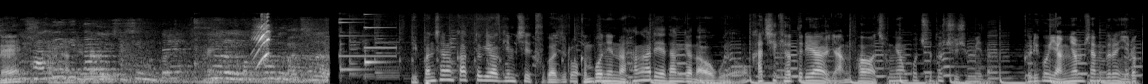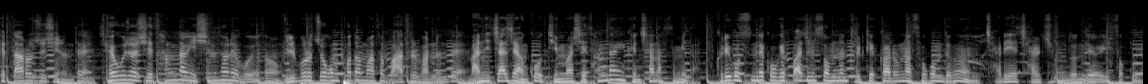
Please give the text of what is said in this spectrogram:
네. 다대기 따로 주시는 거예요? 네. 우리나라 막 사람들 많잖아요. 밑반찬은 깍두기와 김치 두 가지로 근본 있는 항아리에 담겨 나오고요. 같이 곁들여야 할 양파와 청양고추도 주십니다. 그리고 양념장들은 이렇게 따로 주시는데 새우젓이 상당히 신선해 보여서 일부러 조금 퍼담아서 맛을 봤는데 많이 짜지 않고 뒷맛이 상당히 괜찮았습니다. 그리고 순댓국에 빠질 수 없는 들깨가루나 소금 등은 자리에 잘 정돈되어 있었고요.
